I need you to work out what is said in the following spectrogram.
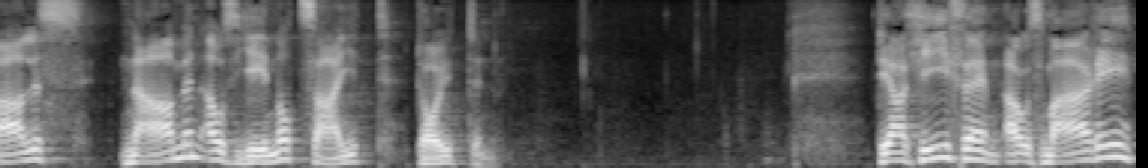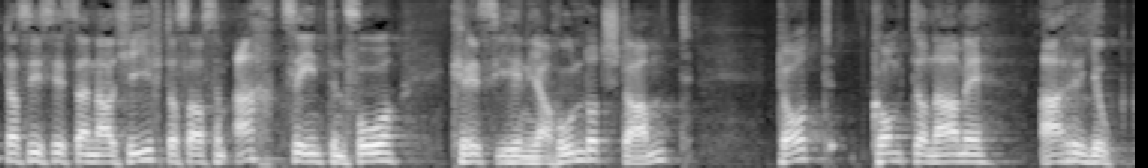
als Namen aus jener Zeit deuten. Die Archive aus Mari, das ist jetzt ein Archiv, das aus dem 18. vorchristlichen Jahrhundert stammt. Dort kommt der Name Ariuk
